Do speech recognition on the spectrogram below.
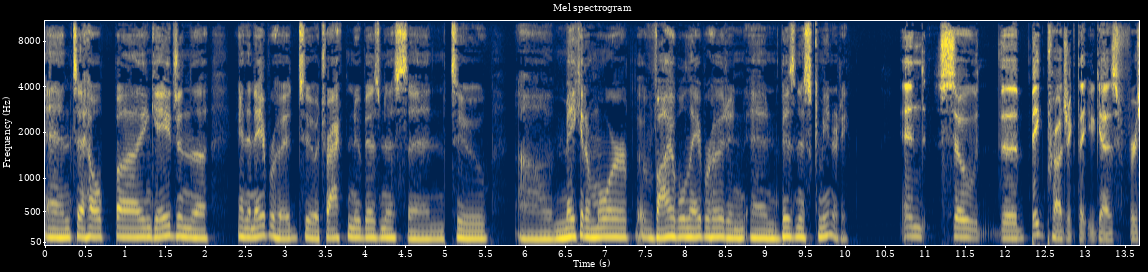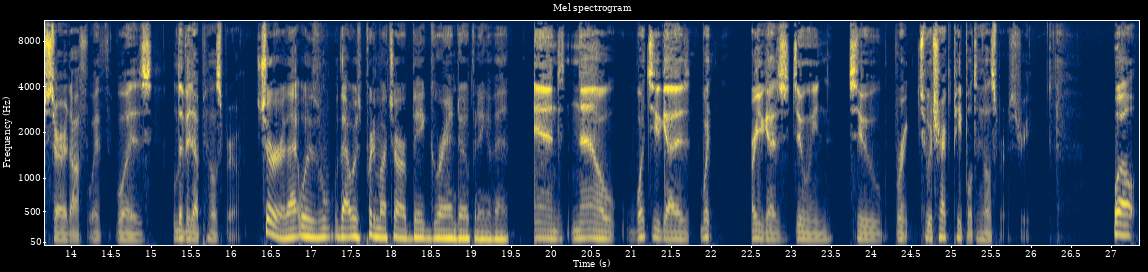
and to help uh, engage in the in the neighborhood to attract new business and to uh, make it a more viable neighborhood and, and business community. And so the big project that you guys first started off with was Live It Up Hillsborough. Sure, that was that was pretty much our big grand opening event. And now, what do you guys? What are you guys doing to bring to attract people to Hillsborough Street? Well,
